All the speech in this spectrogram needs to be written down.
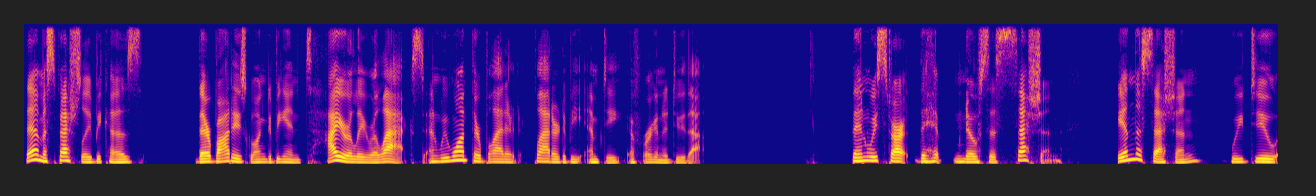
them especially because their body is going to be entirely relaxed and we want their bladder, bladder to be empty if we're going to do that. Then we start the hypnosis session. In the session, we do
